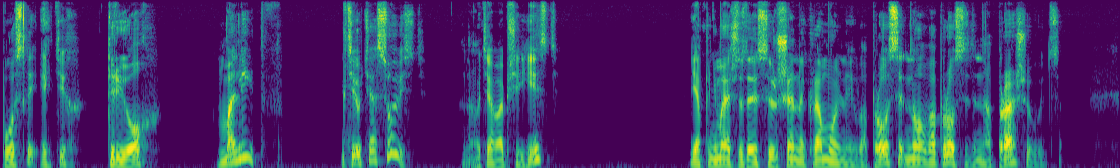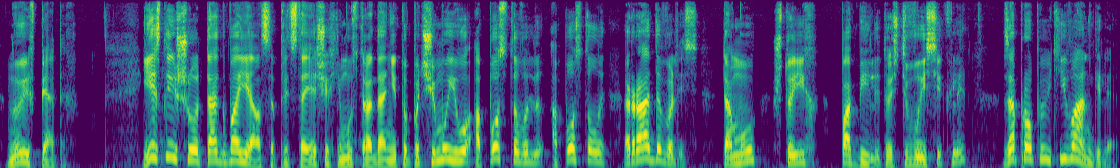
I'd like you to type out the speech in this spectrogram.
после этих трех молитв? Где у тебя совесть? Она у тебя вообще есть? Я понимаю, что это совершенно крамольные вопросы, но вопросы-то напрашиваются. Ну и в-пятых, если Ишуа так боялся предстоящих ему страданий, то почему его апостолы, апостолы радовались тому, что их побили, то есть высекли, за проповедь Евангелия?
